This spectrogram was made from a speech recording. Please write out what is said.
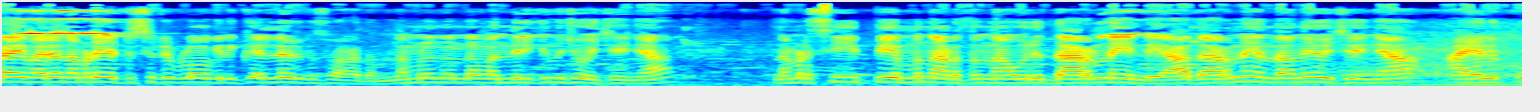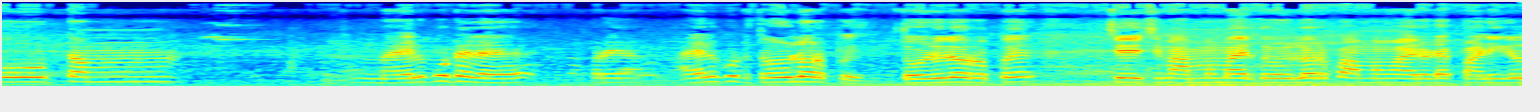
ടൈം വരെ നമ്മുടെ എട്ട് ബ്ലോഗിലേക്ക് എല്ലാവർക്കും സ്വാഗതം. നമ്മൾ ഇന്ന് എന്താ വന്നിരിക്കുന്നത് ചോദിച്ചു കഴിഞ്ഞാൽ നമ്മുടെ സി പി എം നടത്തുന്ന ഒരു ധർണയുണ്ട്. ആ ധർണ എന്താണെന്ന് ചോദിച്ചു കഴിഞ്ഞാൽ അയൽക്കൂട്ടം അയൽക്കൂട്ടല്ലേ? പറയാ അയൽക്കൂട്ടം തൊഴിലുറപ്പ് തൊഴിലുറപ്പ്. ചേച്ചി അമ്മമാർ തൊഴിലുറപ്പ് അമ്മമാരുടെ പണികൾ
